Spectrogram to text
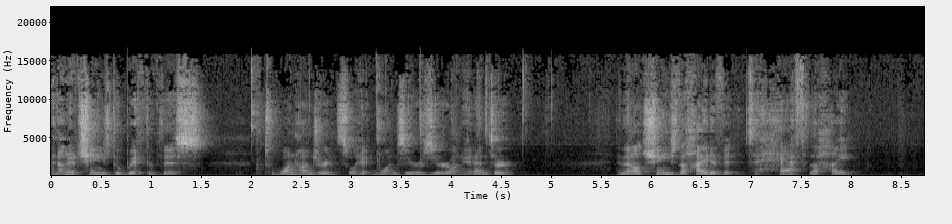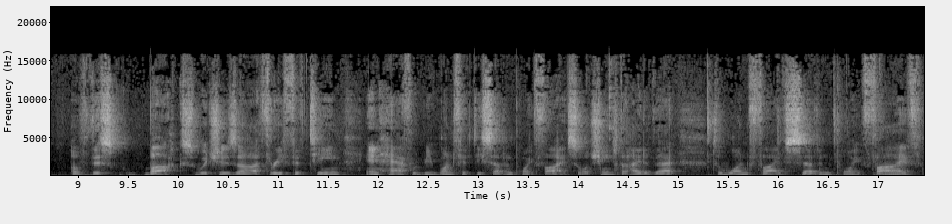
And I'm going to change the width of this to 100. So I'll hit 100 and hit enter. And then I'll change the height of it to half the height of this box, which is uh, 315 in half would be 157.5. So I'll change the height of that to 157.5.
